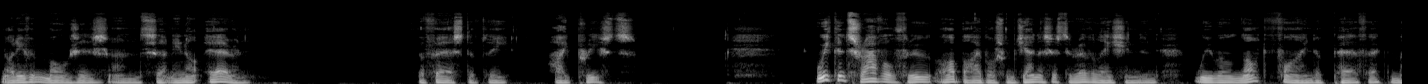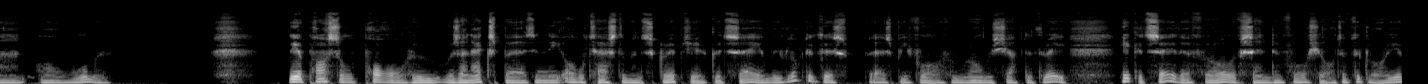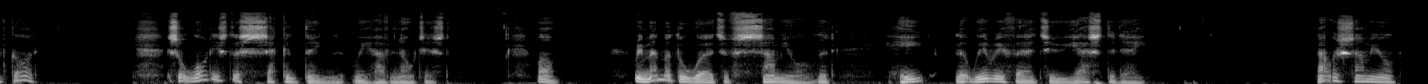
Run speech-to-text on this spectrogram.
not even Moses, and certainly not Aaron, the first of the high priests. We can travel through our Bibles from Genesis to Revelation and we will not find a perfect man or woman. The Apostle Paul, who was an expert in the Old Testament scripture, could say, and we've looked at this verse before from Romans chapter 3, he could say that for all have sinned and fall short of the glory of God. So, what is the second thing that we have noticed? Well, remember the words of Samuel that he that we referred to yesterday. That was Samuel,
